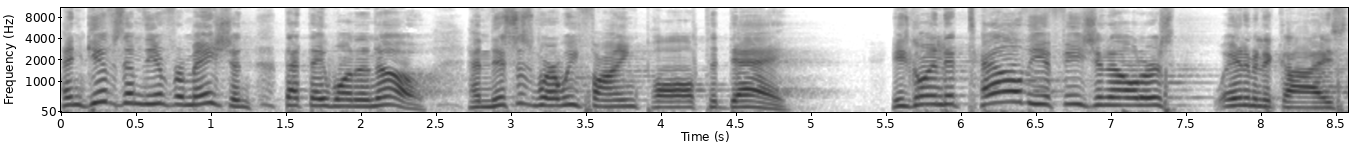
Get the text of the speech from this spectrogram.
and gives them the information that they want to know. And this is where we find Paul today. He's going to tell the Ephesian elders, wait a minute, guys,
